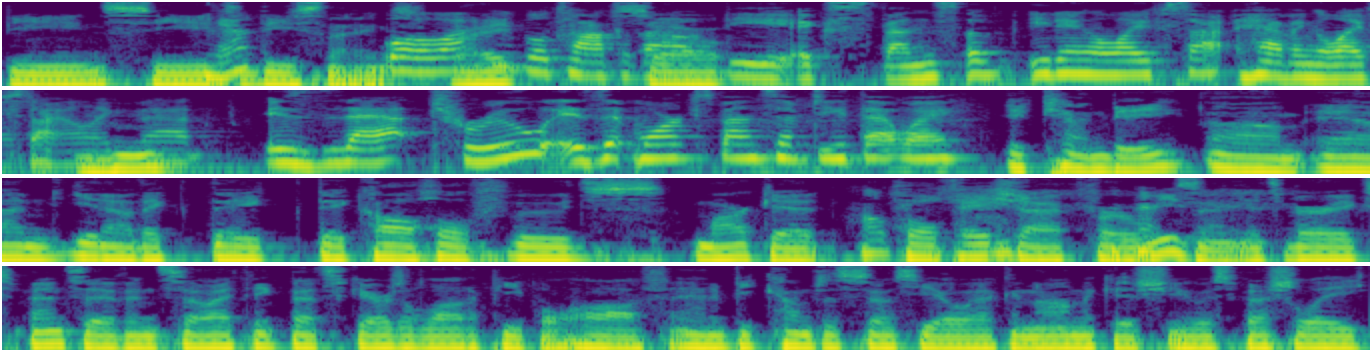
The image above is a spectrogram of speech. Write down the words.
beans, seeds, Yeah. these things. Well, a lot right? of people talk So- about the expense of eating a lifestyle, having a lifestyle like Mhm. that. Is that true? Is it more expensive to eat that way? It can be, um, and you know they they they call Whole Foods Market whole, paycheck for a reason. it's very expensive, and so I think that scares a lot of people off, and it becomes a socioeconomic issue, especially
